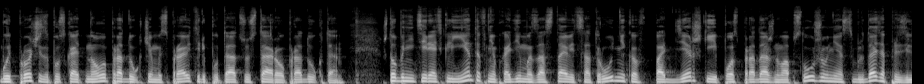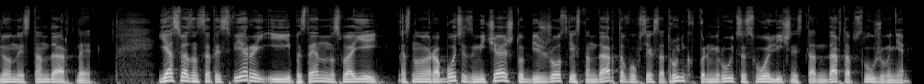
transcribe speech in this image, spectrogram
будет проще запускать новый продукт, чем исправить репутацию старого продукта. Чтобы не терять клиентов, необходимо заставить сотрудников поддержки и постпродажного обслуживания соблюдать определенные стандарты – Я связан с этой сферой и постоянно на своей основной работе замечаю, что без жестких стандартов у всех сотрудников формируется свой личный стандарт обслуживания.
